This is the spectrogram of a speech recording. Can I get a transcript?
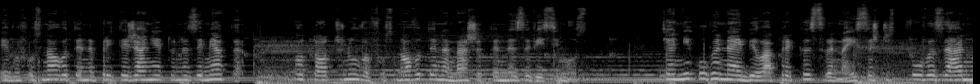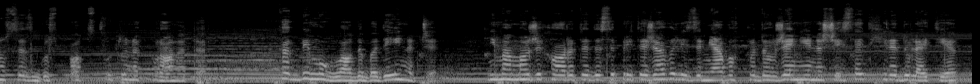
е в основата на притежанието на Земята, по-точно в основата на нашата независимост. Тя никога не е била прекъсвана и съществува заедно с господството на короната. Как би могло да бъде иначе? Нима може хората да са притежавали земя в продължение на 60 хилядолетия –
